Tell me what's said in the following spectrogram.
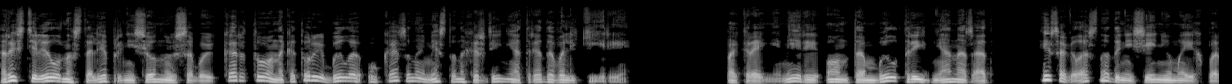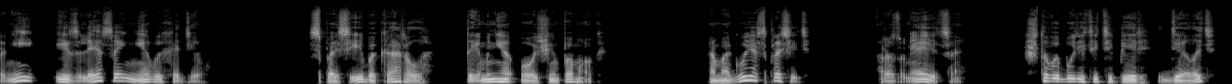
расстелил на столе принесенную с собой карту, на которой было указано местонахождение отряда Валькирии. По крайней мере, он там был три дня назад, и, согласно донесению моих парней, из леса не выходил. «Спасибо, Карл, ты мне очень помог». «А могу я спросить?» «Разумеется. Что вы будете теперь делать?»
